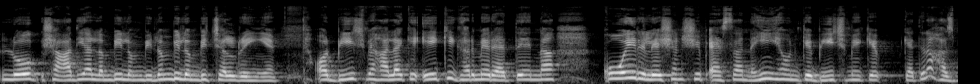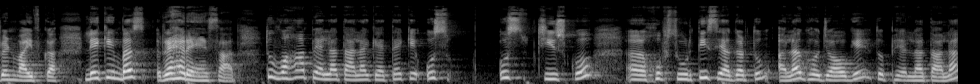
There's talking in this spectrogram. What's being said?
لوگ شادیاں لمبی لمبی لمبی لمبی چل رہی ہیں۔ اور بیچ میں حالانکہ ایک ہی گھر میں رہتے ہیں، نہ کوئی ریلیشن شپ ایسا نہیں ہے ان کے بیچ میں کہ کہتے ہیں نا ہسبینڈ وائف کا، لیکن بس رہ رہے ہیں ساتھ۔ تو وہاں پہ اللہ تعالیٰ کہتا ہے کہ اس اس چیز کو خوبصورتی سے اگر تم الگ ہو جاؤ گے، تو پھر اللہ تعالیٰ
